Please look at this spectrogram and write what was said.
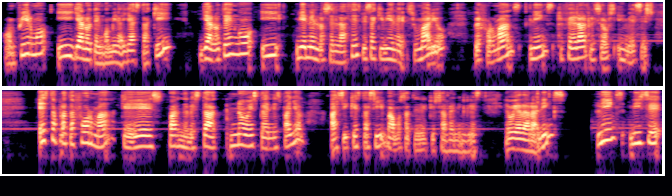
Confirmo y ya lo tengo. Mira, ya está aquí. Ya lo tengo y vienen los enlaces. Ves aquí viene sumario, performance, links, referral, resource y message. Esta plataforma que es Partner Stack no está en español. Así que esta sí vamos a tener que usarla en inglés. Le voy a dar a links. Links dice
